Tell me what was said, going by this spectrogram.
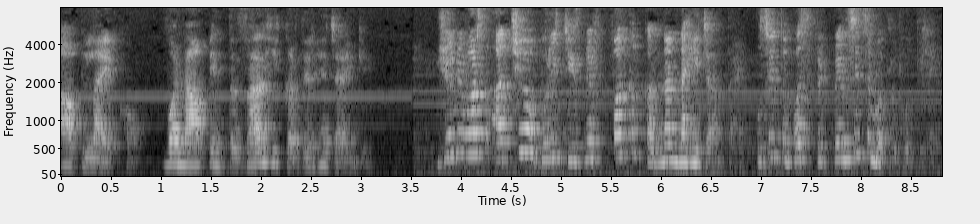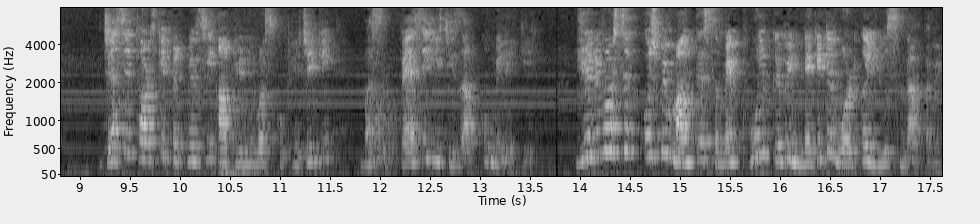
आप लायक हो, वरना आप इंतज़ार ही करते रह जाएँगे। यूनिवर्स अच्छी और बुरी चीज़ में फ़र्क करना नहीं जानता है। उसे तो बस फ्रिक्वेंसी से मतलब होती है। जैसे थॉट्स की फ्रिक्वेंसी आप यूनिवर्स को भेजेंगे, बस वैसी ही चीज़ आपको मिलेगी। यूनिवर्स से कुछ भी मांगते समय भूल के भी नेगेटिव वर्ड का यूज़ ना करें।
